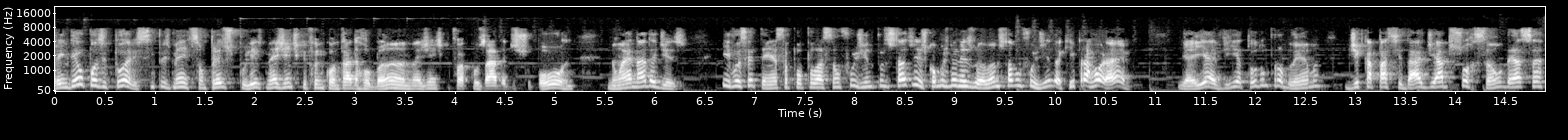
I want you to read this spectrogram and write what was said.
Prender opositores, simplesmente, são presos políticos, não é gente que foi encontrada roubando, não é gente que foi acusada de suborno, não é nada disso. E você tem essa população fugindo para os Estados Unidos, como os venezuelanos estavam fugindo aqui para Roraima. E aí havia todo um problema de capacidade de absorção dessa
